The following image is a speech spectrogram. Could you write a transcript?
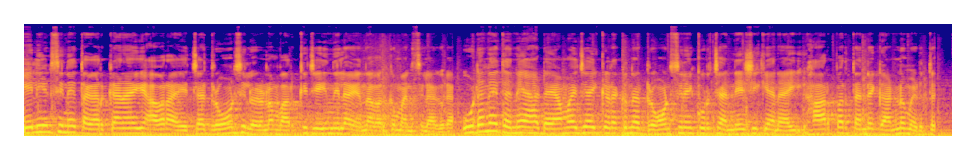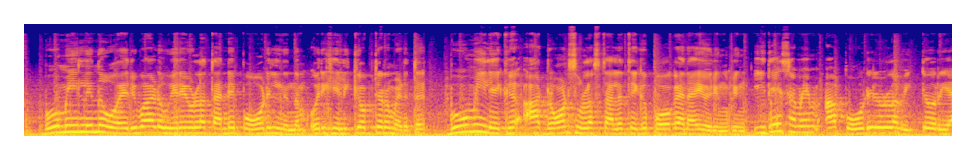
ഏലിയൻസിനെ തകർക്കാനായി അവർ അയച്ച ഡ്രോൺസിൽ ഒരെണ്ണം വർക്ക് ചെയ്യുന്നില്ല എന്ന് അവർക്ക് മനസ്സിലാകുക ഉടനെ തന്നെ ആ ആയി കിടക്കുന്ന ഡ്രോൺസിനെ കുറിച്ച് അന്വേഷിക്കാനായി ഹാർപ്പർ തന്റെ ഗണ്ണും എടുത്ത് ഭൂമിയിൽ നിന്ന് ഒരുപാട് ഉയരെയുള്ള തന്റെ പോഡിൽ നിന്നും ഒരു ഹെലികോപ്റ്ററും എടുത്ത് ഭൂമിയിലേക്ക് ആ ഡ്രോൺസ് ഉള്ള സ്ഥലത്തേക്ക് പോകാനായി ഒരുങ്ങും. ഇതേ സമയം ആ പോഡിലുള്ള വിക്ടോറിയ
